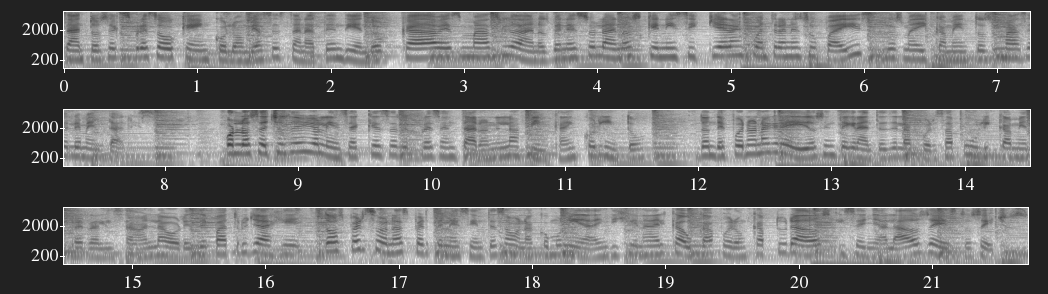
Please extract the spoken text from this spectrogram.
Santos expresó que en Colombia se están atendiendo cada vez más ciudadanos venezolanos que ni siquiera encuentran en su país los medicamentos más elementales por los hechos de violencia que se representaron en la finca en Corinto, donde fueron agredidos integrantes de la fuerza pública mientras realizaban labores de patrullaje, dos personas pertenecientes a una comunidad indígena del Cauca fueron capturados y señalados de estos hechos.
